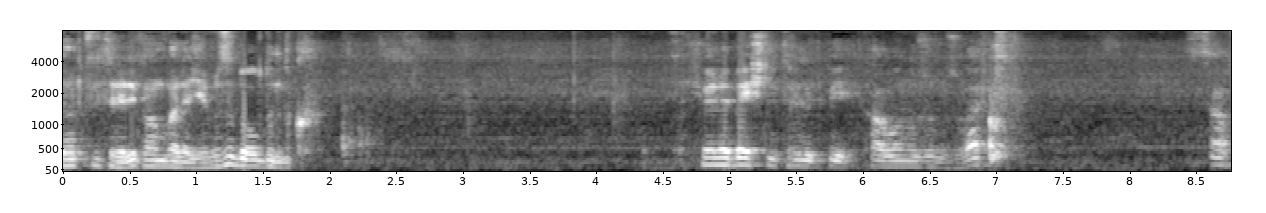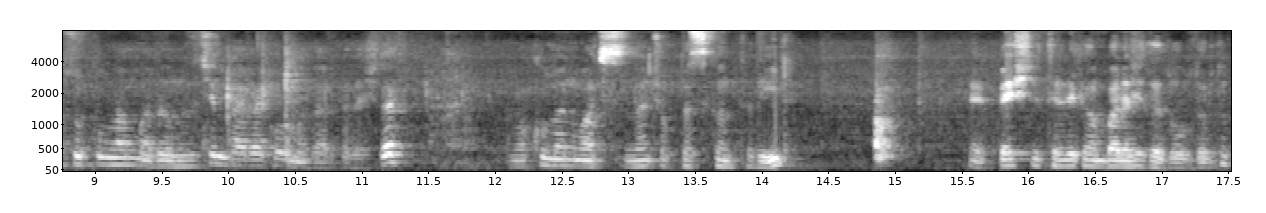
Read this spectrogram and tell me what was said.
...4 litrelik ambalajımızı doldurduk. Şöyle 5 litrelik bir kavanozumuz var. Saf su kullanmadığımız için berrak olmadı arkadaşlar. Ama kullanım açısından çok da sıkıntı değil. Evet 5 litrelik ambalajı da doldurduk.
